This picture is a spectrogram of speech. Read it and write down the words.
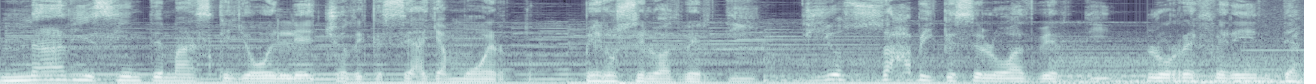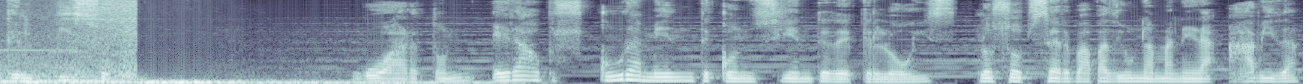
Nadie siente más que yo el hecho de que se haya muerto. Pero se lo advertí. Dios sabe que se lo advertí. Lo referente a aquel piso. Wharton era obscuramente consciente de que Lois los observaba de una manera ávida,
